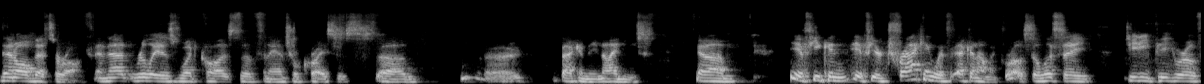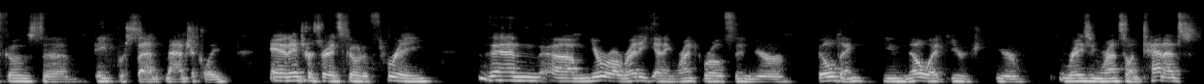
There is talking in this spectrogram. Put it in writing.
then all bets are off. And that really is what caused the financial crisis um, uh, back in the 90s. Um, if you can if you're tracking with economic growth so let's say gdp growth goes to 8% magically and interest rates go to 3 then um, you're already getting rent growth in your building. You know it. You're you're raising rents on tenants.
